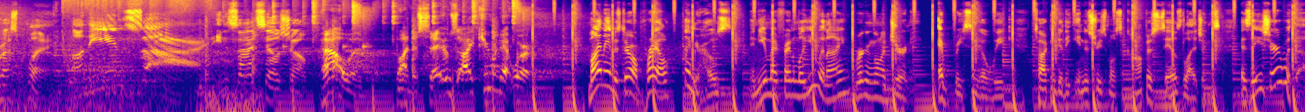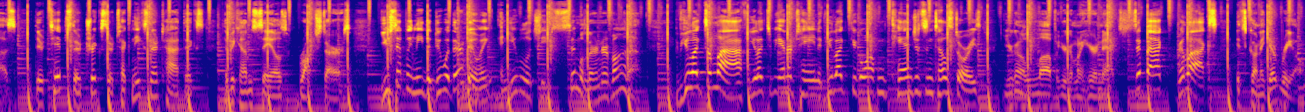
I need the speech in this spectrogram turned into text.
press play on the Inside Inside Sales Show. Powered by the Sales IQ Network. My name is Darryl Praill. I'm your host, and you, my friend, well, you and I, we're going on a journey every single week talking to the industry's most accomplished sales legends as they share with us their tips, their tricks, their techniques, and their tactics to become sales rock stars. You simply need to do what they're doing, and you will achieve similar nirvana. If you like to laugh, you like to be entertained, if you like to go off on tangents and tell stories, you're going to love what you're going to hear next. Sit back, relax, it's going to get real.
